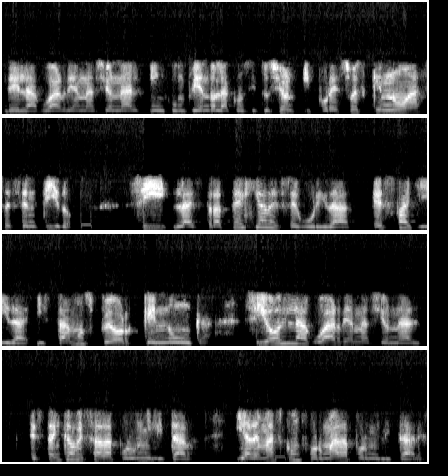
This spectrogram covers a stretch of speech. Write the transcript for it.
de la Guardia Nacional incumpliendo la Constitución. Y por eso es que no hace sentido. Si la estrategia de seguridad es fallida y estamos peor que nunca, si hoy la Guardia Nacional está encabezada por un militar y además conformada por militares,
